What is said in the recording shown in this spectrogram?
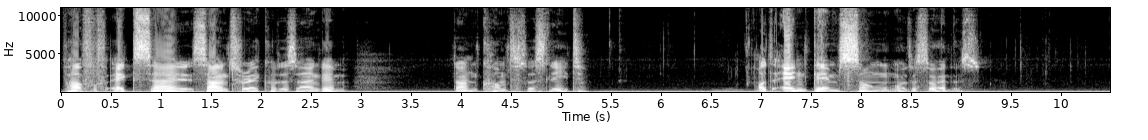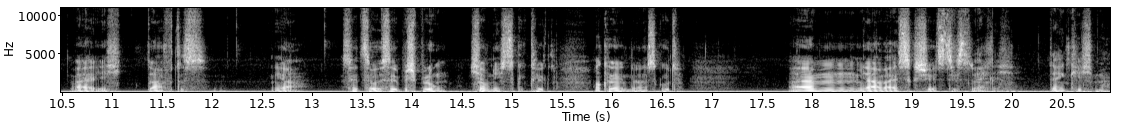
Path of Exile Soundtrack oder so eingeben, dann kommt das Lied. Oder Endgame Song oder so etwas. Weil ich darf das... Ja, es wird sowieso übersprungen. Ich habe nichts geklickt. Okay, dann ist gut. Ähm, ja, weil es geschützt ist, rechtlich. Denke ich mal.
